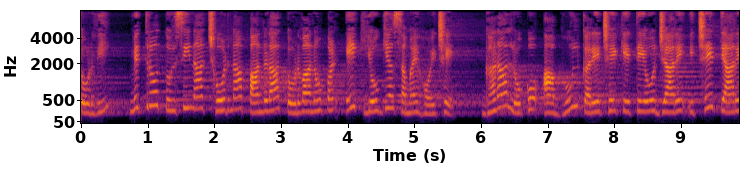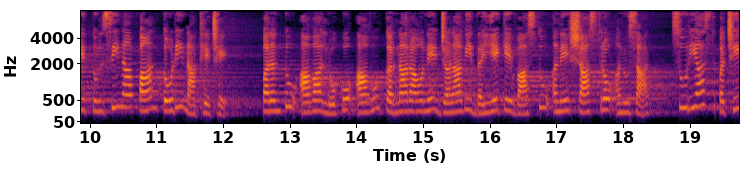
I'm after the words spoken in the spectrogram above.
તોડવી. મિત્રો, તુલસીના છોડના પાંદડા તોડવાનો પણ એક યોગ્ય સમય હોય છે. ઘણા લોકો આ ભૂલ કરે છે કે તેઓ જ્યારે ઈચ્છે ત્યારે તુલસીના પાન તોડી નાખે છે. પરંતુ આવા લોકો આવું કરનારાઓને જણાવી દઈએ કે વાસ્તુ અને શાસ્ત્રો અનુસાર સૂર્યાસ્ત પછી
